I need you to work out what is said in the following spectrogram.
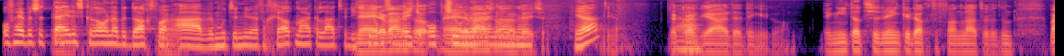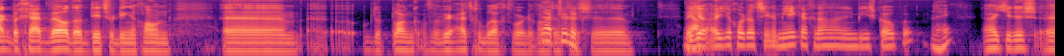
Of hebben ze Ja. tijdens corona bedacht van, ah, we moeten nu even geld maken. Laten we die nee, films een beetje al, nee, optunen. daar waren en ze al mee eh, bezig. ja? Ja. Kan, ja, dat denk ik wel. Ik denk niet dat ze in één keer dachten van laten we dat doen. Maar ik begrijp wel dat dit soort dingen gewoon ehm, eh, op de plank of weer uitgebracht worden. Want Ja, dat is. eh, Ja. je, had je gehoord dat ze in Amerika gedaan hadden in de bioscopen? Nee? Dan had je dus, eh,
